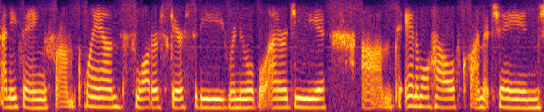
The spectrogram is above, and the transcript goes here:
anything from plants, water scarcity, renewable energy, um, to animal health, climate change,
